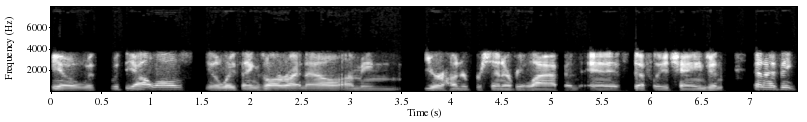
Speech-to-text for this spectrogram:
you know, with with the Outlaws, you know, the way things are right now, I mean, you're 100% every lap, and and it's definitely a change. And and I think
